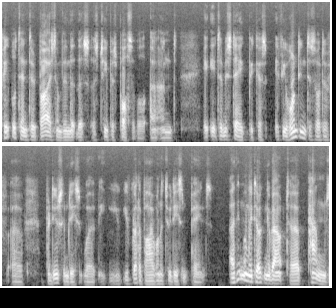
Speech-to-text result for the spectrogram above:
people tend to buy something that, that's as cheap as possible, uh, and it, it's a mistake because if you're wanting to sort of uh, produce some decent work, you, you've got to buy one or two decent paints. I think when we're talking about uh, pans,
